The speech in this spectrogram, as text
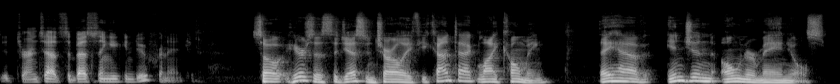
it turns out it's the best thing you can do for an engine. So here's a suggestion, Charlie. If you contact Lycoming, they have engine owner manuals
